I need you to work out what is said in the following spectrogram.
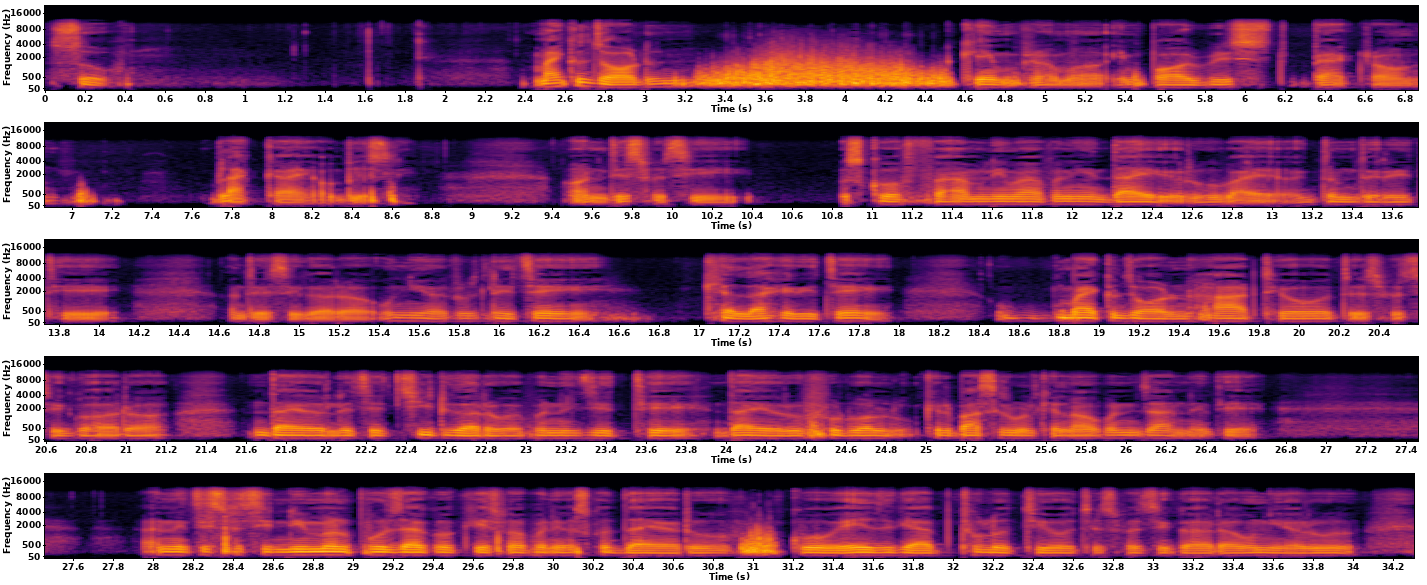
So, Michael Jordan came from a impoverished background, black guy obviously. अनि त्यसपछि उसको फ्यामिलीमा पनि दाईहरू भाइ एकदम धेरै थिए अनि त्यसै गरेर उनीहरूले चाहिँ खेल्दाखेरि चाहिँ माइकल जर्डन हार्थ्यो त्यसपछि गएर दाईहरूले चाहिँ चिट गरेर भए पनि जित्थे दाईहरू फुटबल के अरे बास्केटबल खेल्नमा पनि जान्ने थिए। अनि त्यसपछि निर्मल पूजाको केसमा पनि उसको दाईहरूको एज ग्याप ठुलो थियो। त्यसपछि गएर उनीहरू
